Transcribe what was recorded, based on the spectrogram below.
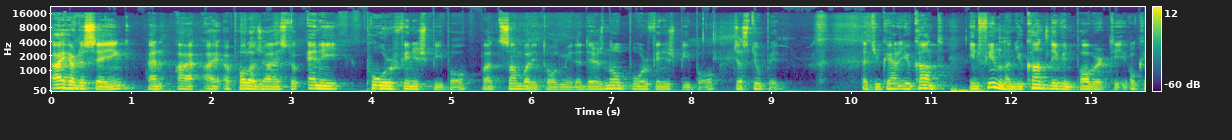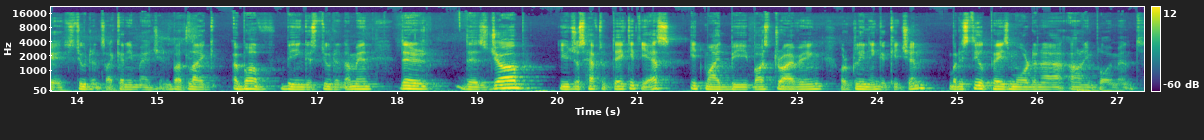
I heard a saying, and I, I apologize to any poor Finnish people, but somebody told me that there's no poor Finnish people, just stupid. That you can you can't in Finland you can't live in poverty. Okay, students I can imagine, but like above being a student, I mean there there's job. You just have to take it. Yes, it might be bus driving or cleaning a kitchen, but it still pays more than uh, unemployment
